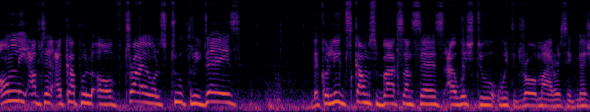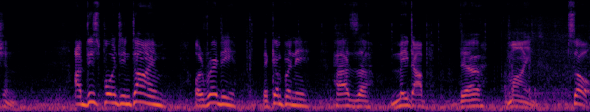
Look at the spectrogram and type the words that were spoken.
only after a couple of trials two three days. The colleague comes back and says i wish to withdraw my resignation. At this point in time already the company has uh, made up their mind. So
